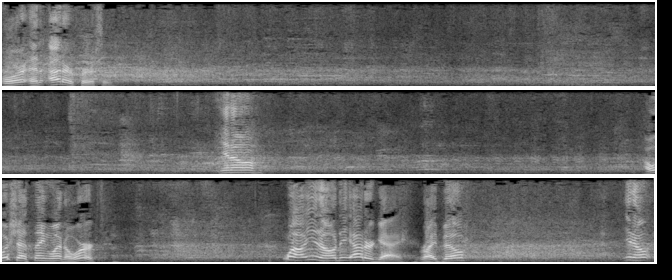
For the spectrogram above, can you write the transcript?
Or an utter person. You know, I wish that thing wouldn't have worked. Well, you know, the utter guy, right, Bill? You know,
